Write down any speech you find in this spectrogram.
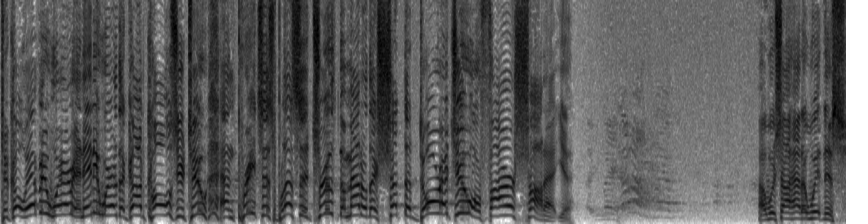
to go everywhere and anywhere that God calls you to and preach this blessed truth no matter they shut the door at you or fire shot at you. I wish I had a witness.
